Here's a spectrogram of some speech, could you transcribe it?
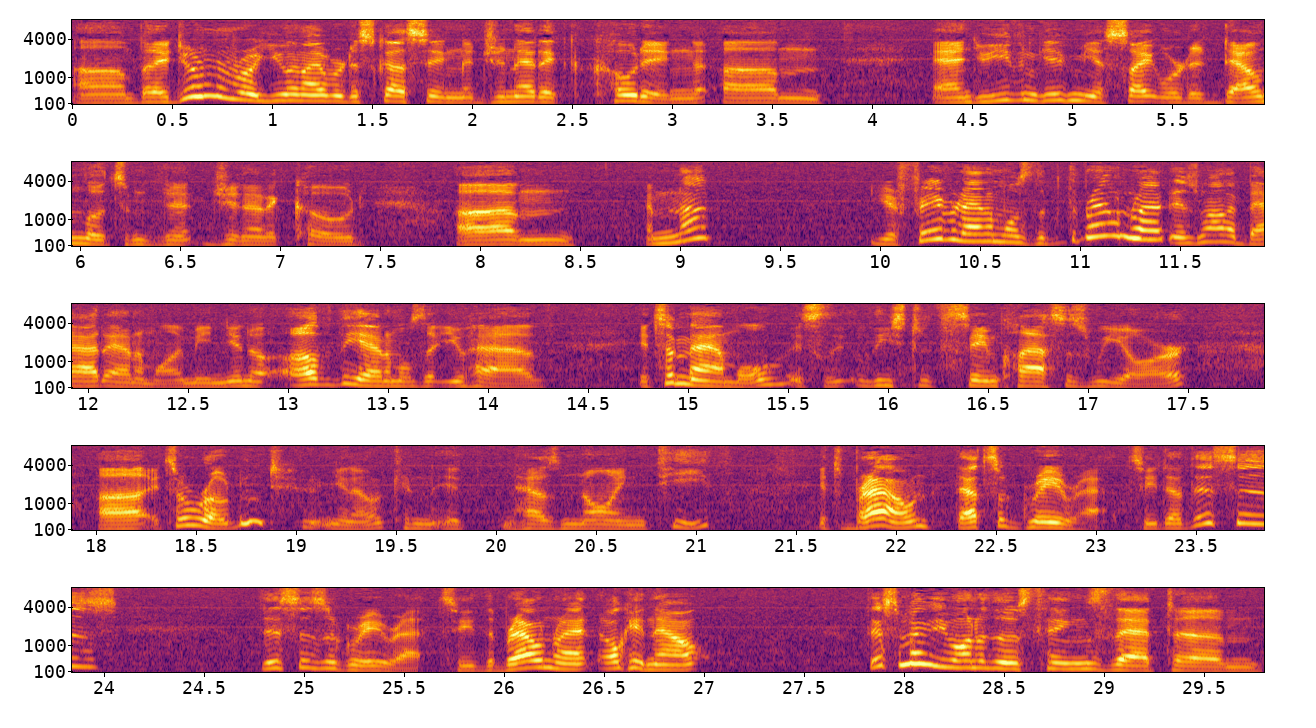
Um, but I do remember you and I were discussing genetic coding, um, and you even gave me a site where to download some ge- genetic code. Um, I'm not. Your favorite animal is the, the brown rat is not a bad animal. I mean, you know, of the animals that you have, it's a mammal. It's at least the same class as we are. Uh, it's a rodent. You know, it can it has gnawing teeth. It's brown. That's a gray rat. See, now this is this is a gray rat. See, the brown rat. Okay, now this might be one of those things that um,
